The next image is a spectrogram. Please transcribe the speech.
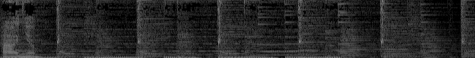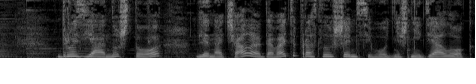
Аня. Друзья, ну что, для начала давайте прослушаем сегодняшний диалог.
